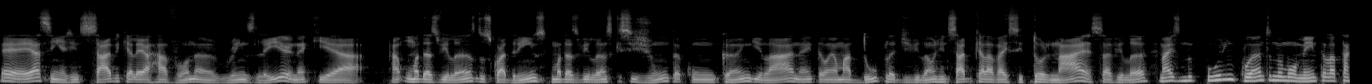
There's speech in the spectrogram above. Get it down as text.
É, é assim, a gente sabe que ela é a Ravonna Renslayer, né, que é a uma das vilãs dos quadrinhos, uma das vilãs que se junta com o Kang lá, né? Então é uma dupla de vilão. A gente sabe que ela vai se tornar essa vilã, mas no, por enquanto, no momento, ela tá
